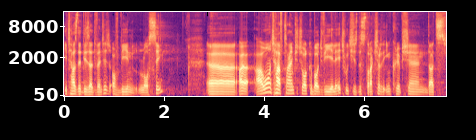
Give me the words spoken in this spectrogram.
it has the disadvantage of being lossy. Uh, I, I, won't have time to talk about VLH, which is the structured encryption that's,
